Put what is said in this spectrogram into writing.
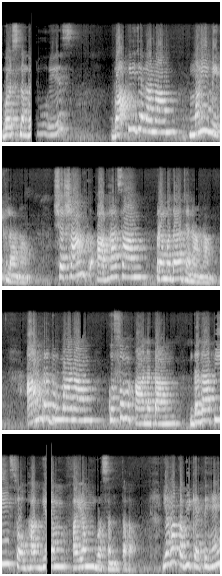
Verse number 2 is Vapi Jalanam Mani Mekhalanam Shashank Abhasam Pramada Jananam Amradummanam कुसुम आनताम, ददाती सौभाग्यम अयम वसंत। यहाँ कवि कहते हैं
